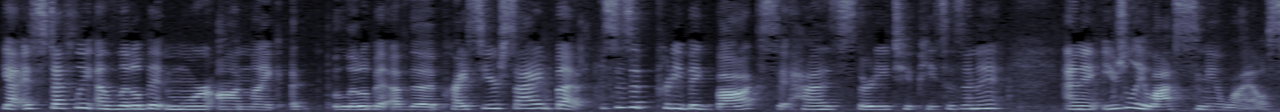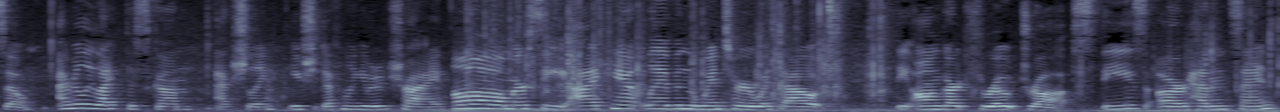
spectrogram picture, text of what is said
yeah, it's definitely a little bit more on like a, a, little bit of the pricier side, but this is a pretty big box. It has 32 pieces in it and it usually lasts me a while. So I really like this gum actually. You should definitely give it a try. Oh mercy, I can't live in the winter without the On Guard Throat Drops. These are heaven sent.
